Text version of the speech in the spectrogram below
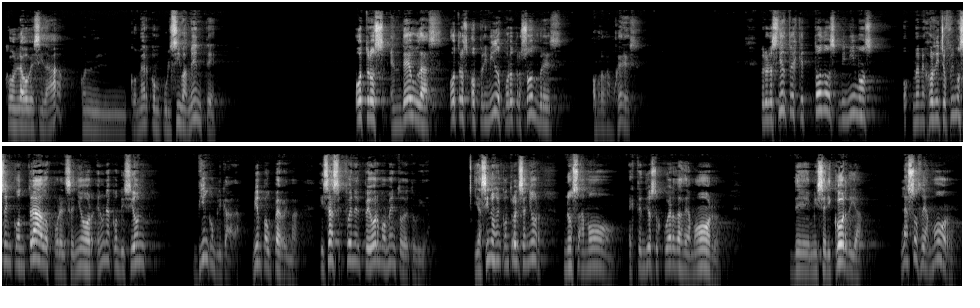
con la obesidad, con comer compulsivamente. Otros en deudas, otros oprimidos por otros hombres o por otras mujeres. Pero lo cierto es que todos vinimos, mejor dicho, fuimos encontrados por el Señor en una condición bien complicada, bien paupérrima. Quizás fue en el peor momento de tu vida. Y así nos encontró el Señor. Nos amó, extendió sus cuerdas de amor, de misericordia, lazos de amor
